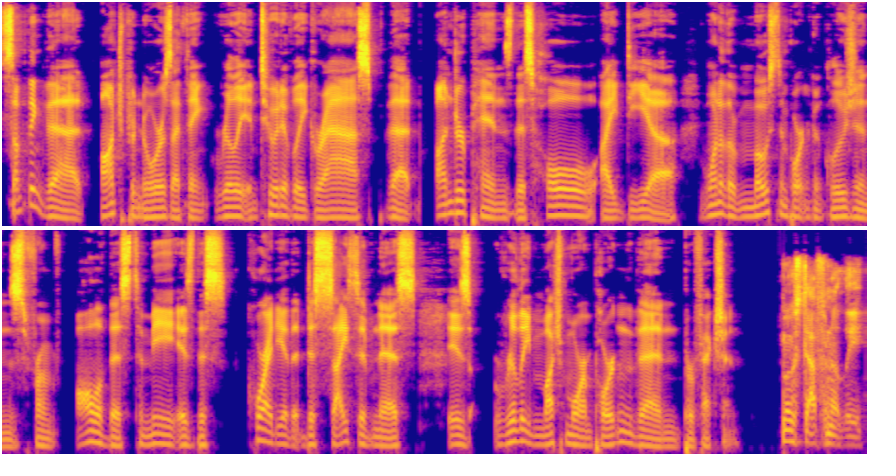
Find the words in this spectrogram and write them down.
Something that entrepreneurs, I think, really intuitively grasp that underpins this whole idea. One of the most important conclusions from all of this to me is this core idea that decisiveness is really much more important than perfection. Most definitely.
